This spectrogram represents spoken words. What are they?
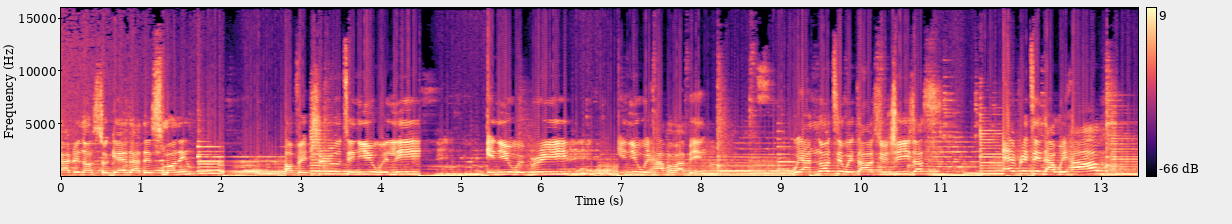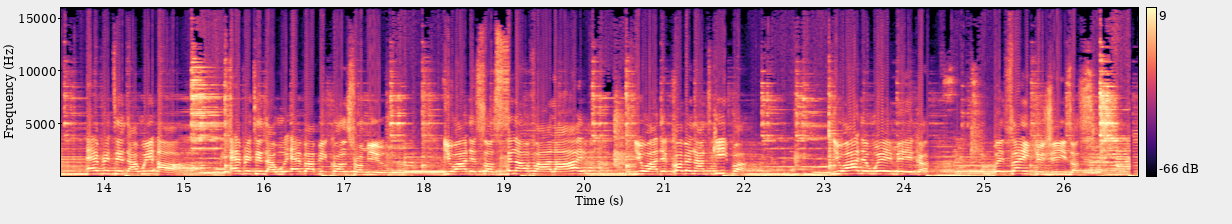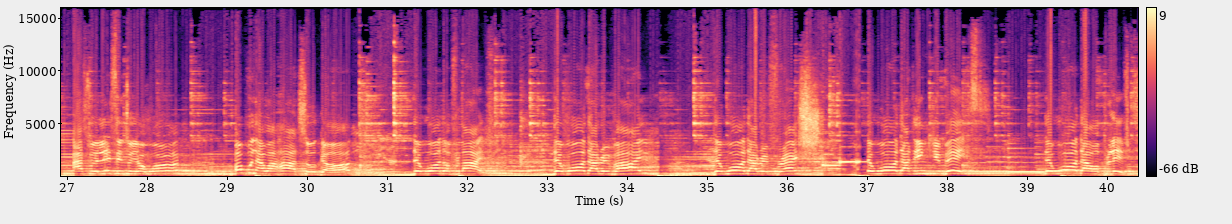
gathering us together this morning. Of a truth, in you we live, in you we breathe, in you we have our being. We are nothing without you, Jesus. Everything that we have, everything that we are, everything that will ever be comes from you. You are the sustainer of our life. You are the covenant keeper. You are the way maker. We thank you, Jesus. As we listen to your word, open our hearts, oh God, the word of life, the word that revives, the word that refreshes, the word that incubates, the word that uplifts.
